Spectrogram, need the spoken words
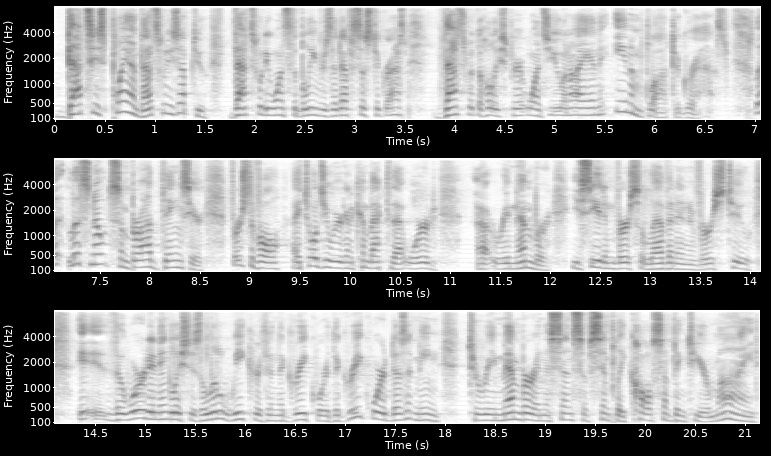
That's his plan. That's what he's up to. That's what he wants the believers at Ephesus to grasp. That's what the Holy Spirit wants you and I in Enumclaw to grasp. Let, us note some broad things here. First of all, I told you we were going to come back to that word uh, remember. You see it in verse 11 and in verse 2. It, the word in English is a little weaker than the Greek word. The Greek word doesn't mean to remember in the sense of simply call something to your mind,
